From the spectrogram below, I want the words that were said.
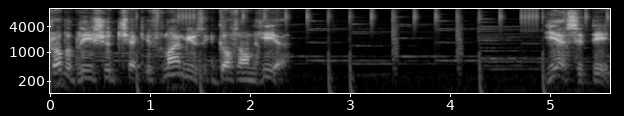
Probably should check if my music got on here. Yes, it did.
